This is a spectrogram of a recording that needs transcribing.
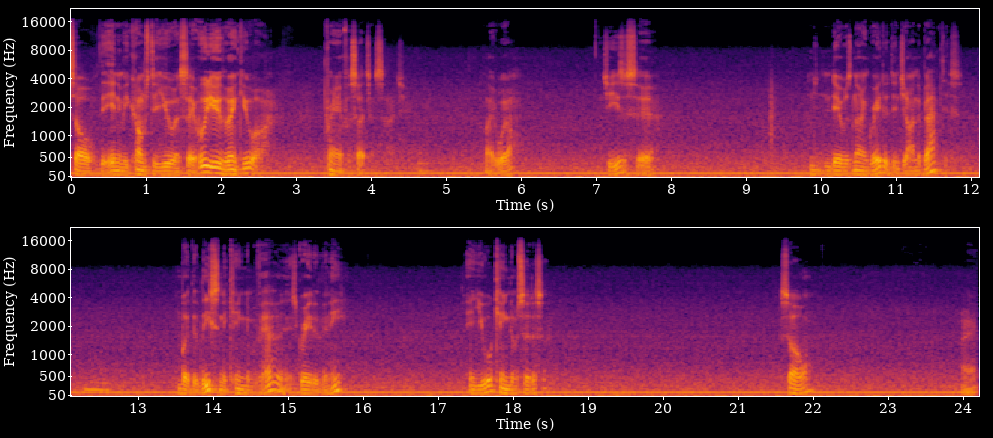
So the enemy comes to you and say, "Who do you think you are?" Praying for such and such. Like, well, Jesus said there was none greater than John the Baptist. Mm. But the least in the kingdom of heaven is greater than he. And you a kingdom citizen. So, right.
